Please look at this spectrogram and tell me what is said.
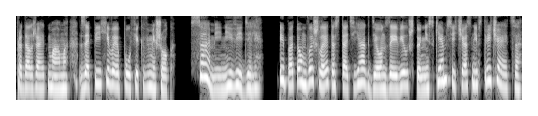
продолжает мама, запихивая пуфик в мешок. Сами не видели. И потом вышла эта статья, где он заявил, что ни с кем сейчас не встречается.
